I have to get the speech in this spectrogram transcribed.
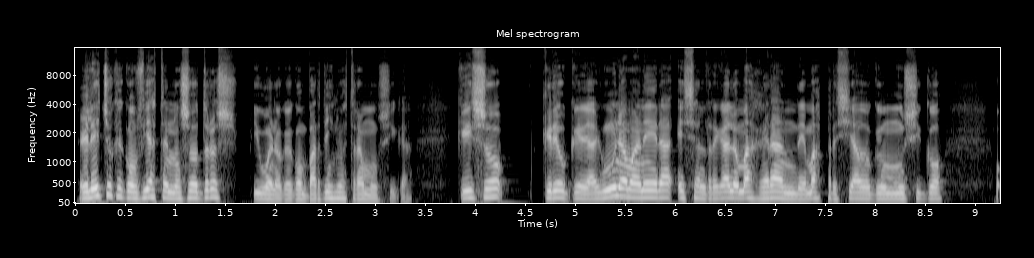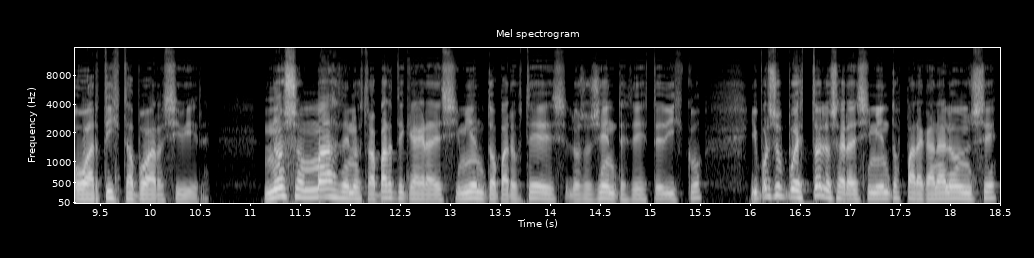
El hecho es que confiaste en nosotros y bueno, que compartís nuestra música. Que eso creo que de alguna manera es el regalo más grande, más preciado que un músico o artista pueda recibir. No son más de nuestra parte que agradecimiento para ustedes, los oyentes de este disco, y por supuesto los agradecimientos para Canal 11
